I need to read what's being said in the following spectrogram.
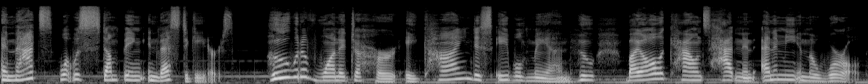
And that's what was stumping investigators. Who would have wanted to hurt a kind, disabled man who, by all accounts, hadn't an enemy in the world?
